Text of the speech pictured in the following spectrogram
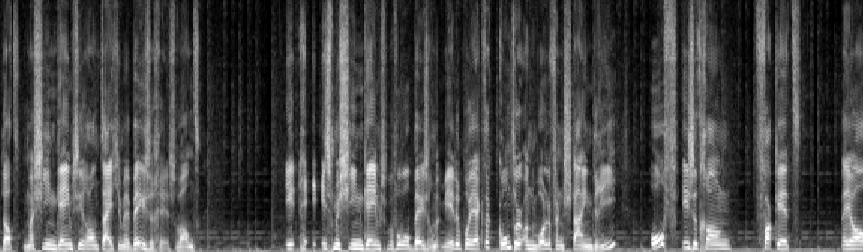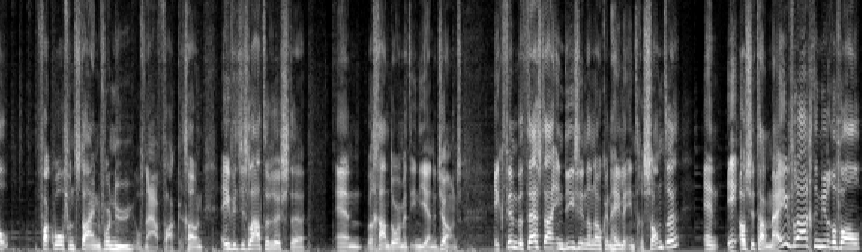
dat Machine Games hier al een tijdje mee bezig is. Want is Machine Games bijvoorbeeld bezig met meerdere projecten? Komt er een Wolfenstein 3? Of is het gewoon, fuck it, je wel, fuck Wolfenstein voor nu. Of nou, fuck, gewoon eventjes laten rusten. En we gaan door met Indiana Jones. Ik vind Bethesda in die zin dan ook een hele interessante. En als je het aan mij vraagt in ieder geval,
